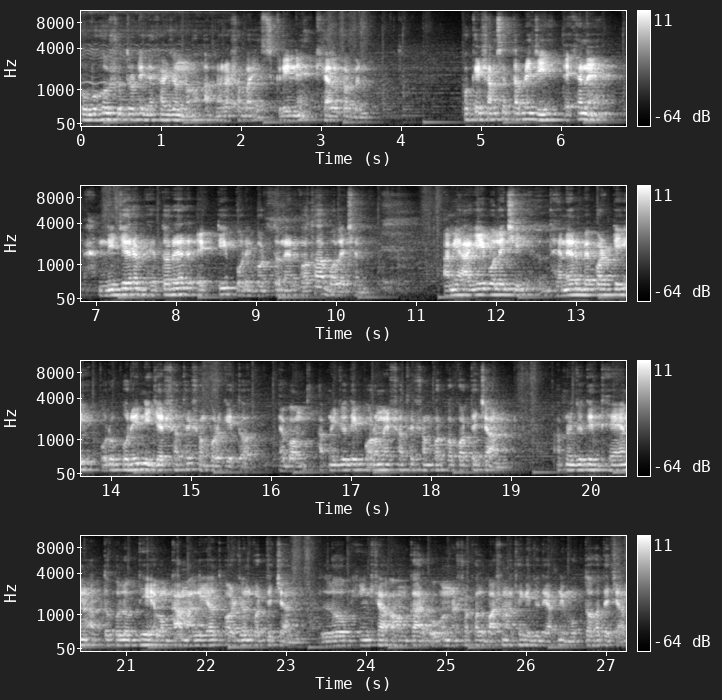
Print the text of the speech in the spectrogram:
হুবহু সূত্রটি দেখার জন্য আপনারা সবাই স্ক্রিনে খেয়াল করবেন। ফকির শামসেদ তাবরিজি, এখানে নিজের ভেতরের একটি পরিবর্তনের কথা বলেছেন। আমি আগেই বলেছি, ধ্যানের ব্যাপারটি পুরোপুরি নিজের সাথে সম্পর্কিত এবং আপনি যদি পরমের সাথে সম্পর্ক করতে চান আপনি যদি ধ্যান, আত্মোপলব্ধি এবং কামালিয়ত অর্জন করতে চান, লোভ, হিংসা, অহংকার ও অন্য সকল বাসনা থেকে যদি আপনি মুক্ত হতে চান,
